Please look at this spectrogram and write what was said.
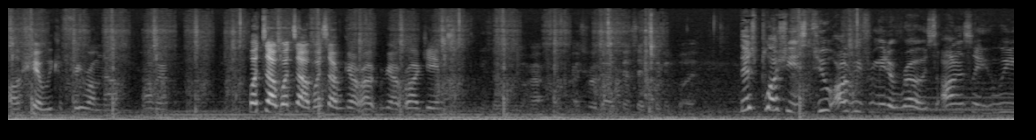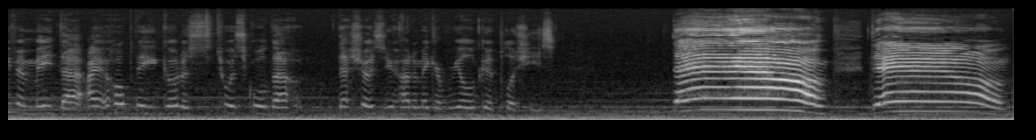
Oh shit, we can free roam now. Okay. What's up? What's up? What's up? We got rock, we got rock games. Plushie is too ugly for me to roast. Honestly, who even made that? I hope they go to to a school that that shows you how to make a real good plushies. Damn! Damn!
